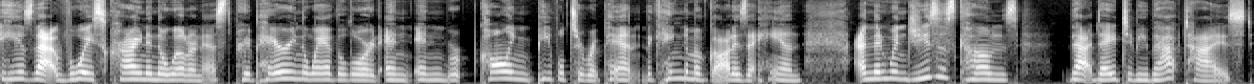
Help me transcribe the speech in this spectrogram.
he is that voice crying in the wilderness, preparing the way of the Lord and and calling people to repent. The kingdom of God is at hand. And then when Jesus comes that day to be baptized,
